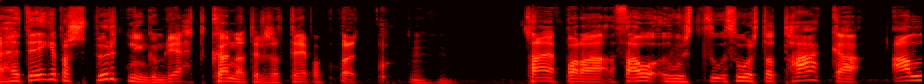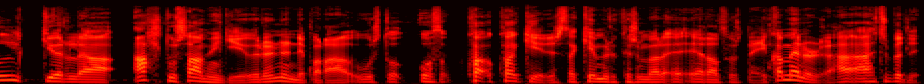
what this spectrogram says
en þetta er ekki bara spurning um rétt kvenna til þess að drepa börn. Mhm. það er bara, þá, þú veist, þú, þú ert að taka algjörlega allt úr samhengi í rauninni bara, þú veist, og, og hva, hvað gerist? Það kemur ykkur sem er, er að, þú veist, nei, hvað menur þau þetta er byrli,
